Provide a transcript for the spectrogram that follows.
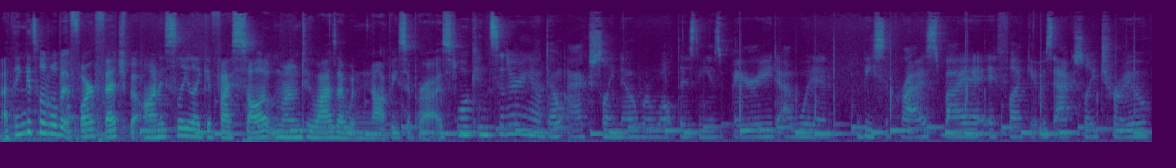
I think it's a little bit far fetched, but honestly, like if I saw it with my own two eyes, I would not be surprised. Well, considering I don't actually know where Walt Disney is buried, I wouldn't be surprised by it if like it was actually true.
